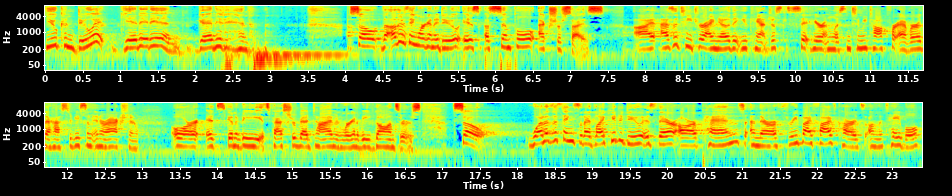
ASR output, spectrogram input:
you can do it, get it in. Get it in. so the other thing we're going to do is a simple exercise. I, as a teacher, I know that you can't just sit here and listen to me talk forever. There has to be some interaction or it's going to be it's past your bedtime and we're going to be gonzers. So, one of the things that I'd like you to do is there are pens and there are three by five cards on the table,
